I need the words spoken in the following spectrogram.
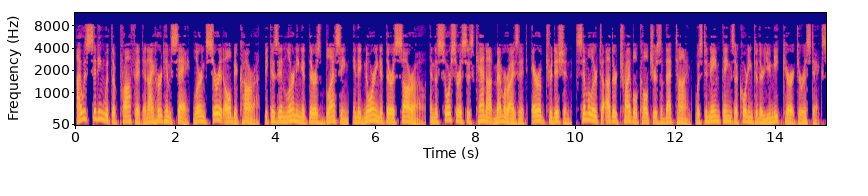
I was sitting with the Prophet and I heard him say, Learn Surat al-Baqarah, because in learning it there is blessing, in ignoring it there is sorrow, and the sorceresses cannot memorize it. Arab tradition, similar to other tribal cultures of that time, was to name things according to their unique characteristics.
